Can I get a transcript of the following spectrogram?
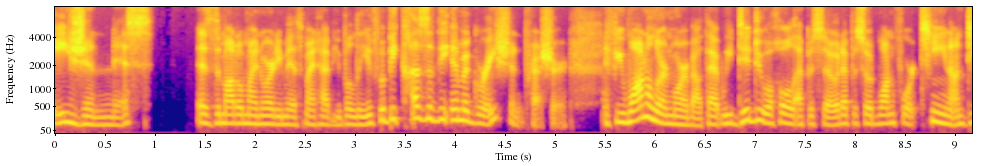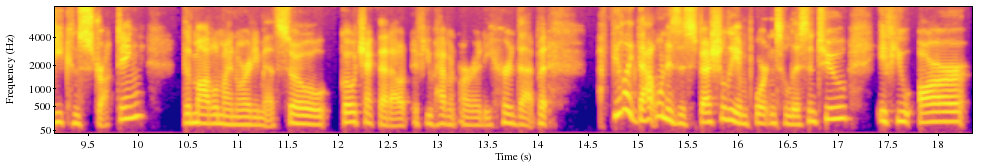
Asianness, as the model minority myth might have you believe, but because of the immigration pressure. If you want to learn more about that, we did do a whole episode, episode 114, on deconstructing the model minority myth. So go check that out if you haven't already heard that. But I feel like that one is especially important to listen to if you are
